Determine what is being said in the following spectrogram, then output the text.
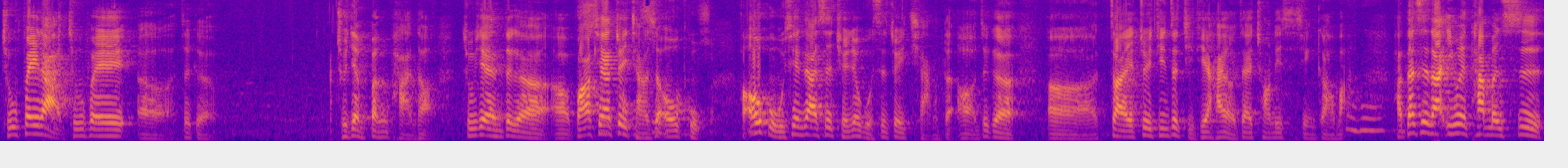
除非啦，除非呃这个。出现崩盘哈，出现这个呃，包括现在最强的是欧股，欧股现在是全球股市最强的哦。这个呃，在最近这几天还有在创历史新高嘛。好，但是呢，因为他们是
